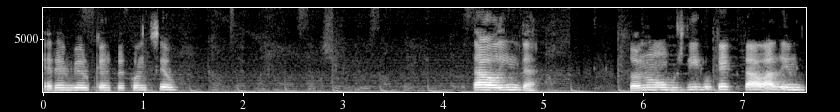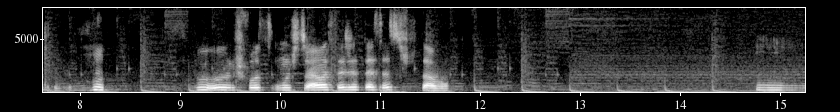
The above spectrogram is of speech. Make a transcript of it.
Querem ver o que é que aconteceu? Está linda. Só não vos digo o que é que está lá dentro. se vos fosse mostrar, vocês até se assustavam. Hum.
